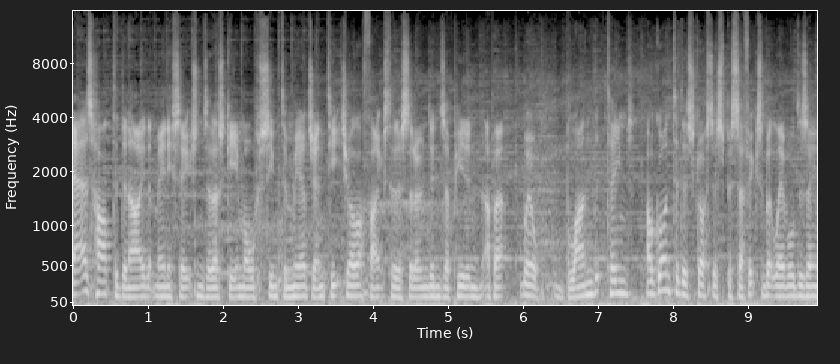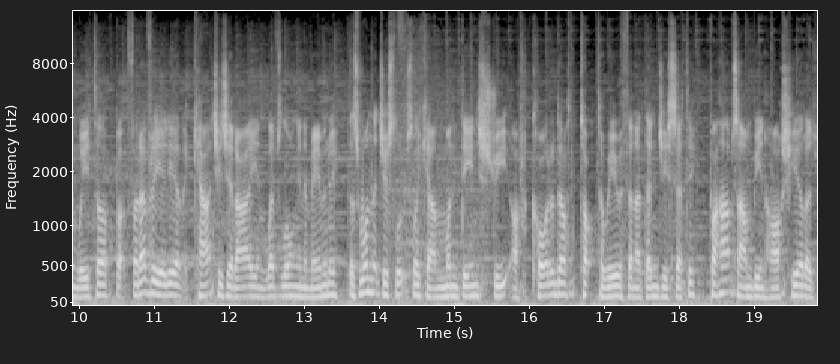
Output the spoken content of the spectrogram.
It is hard to deny that many sections of this game all seem to merge into each other thanks to the surroundings appearing a bit, well, bland at times. I'll go on to discuss the specifics about level design later, but for every area that catches your eye and lives long in the memory, there's one that just looks like a mundane street or corridor tucked away within a dingy city. Perhaps I'm being harsh here as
